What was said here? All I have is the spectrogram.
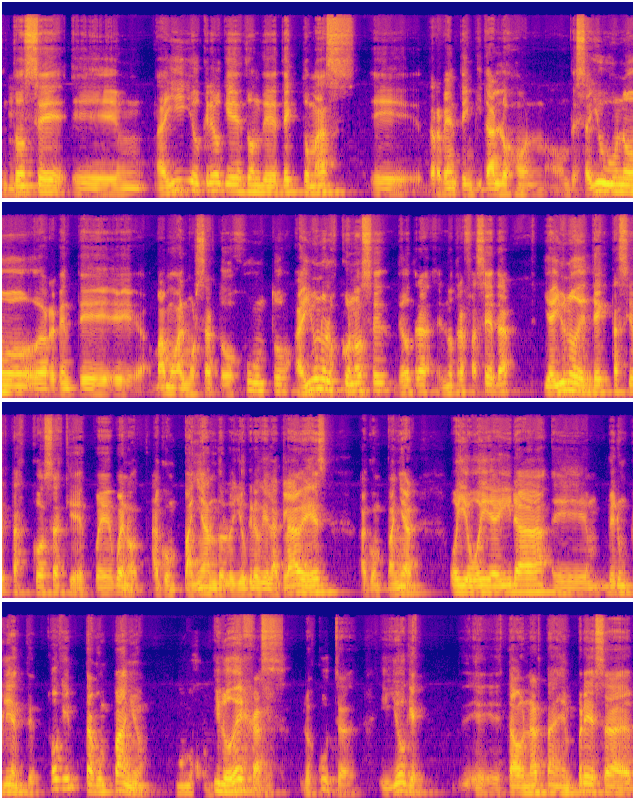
Entonces, eh, ahí yo creo que es donde detecto más, eh, de repente invitarlos a un, a un, desayuno, o de repente eh, vamos a almorzar todos juntos. Ahí uno los conoce de otra, en otra faceta y ahí uno detecta ciertas cosas que después, bueno, acompañándolo. Yo creo que la clave es acompañar. Oye, voy a ir a eh, ver un cliente. Ok, te acompaño. Y lo dejas, lo escuchas. Y yo que he estado en hartas empresas,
